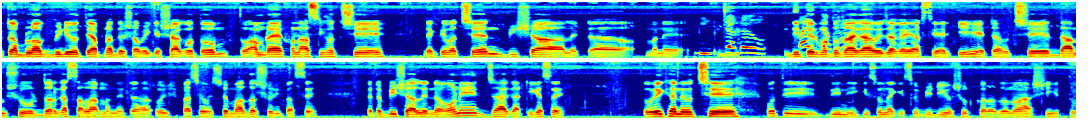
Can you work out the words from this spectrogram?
একটা ব্লগ ভিডিওতে আপনাদের সবাইকে স্বাগতম। তো আমরা এখন আসি হচ্ছে, দেখতে পাচ্ছেন, বিশাল একটা মানে দ্বীপের মতো জায়গা, ওই জায়গায় আসছি আর কি। এটা হচ্ছে দামসুর দরগা সালা মানে এটা ওই পাশে হচ্ছে মাজার শরীফ আছে। এটা বিশাল, এটা অনেক জায়গা, ঠিক আছে? তো ওইখানে হচ্ছে প্রতিদিনই কিছু না কিছু ভিডিও শুট করার জন্য আসি। তো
